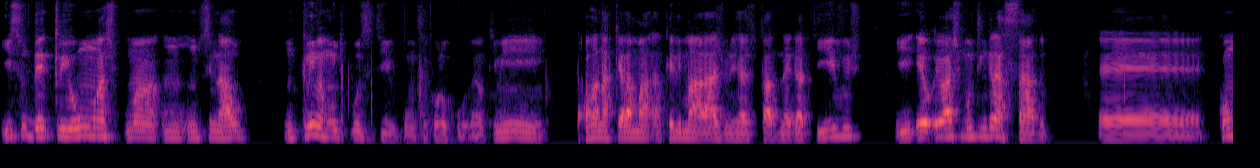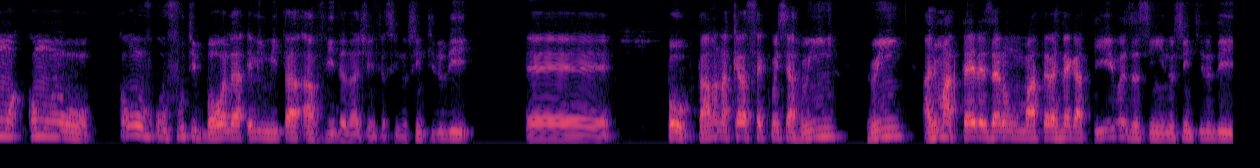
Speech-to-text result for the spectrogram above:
Isso de, criou uma, uma, um, um, sinal, um clima muito positivo, como você colocou. Né? O time estava naquela aquele marasmo de resultados negativos e eu, eu acho muito engraçado é, como, como como o futebol ele a vida da gente, assim, no sentido de é, pô, tava naquela sequência ruim, ruim, as matérias eram matérias negativas, assim, no sentido de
